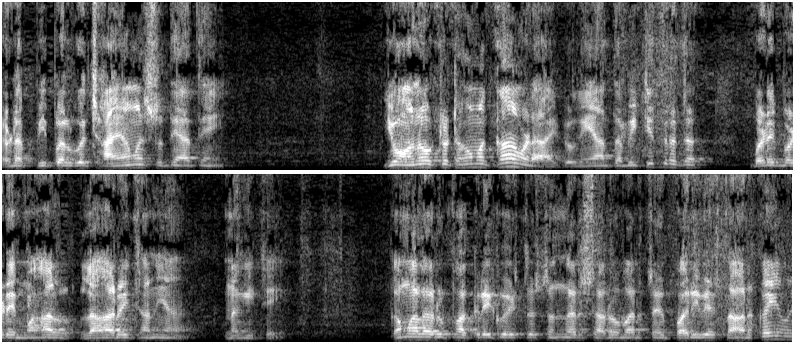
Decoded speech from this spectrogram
एउटा पिपलको छायामा सुत्या थिएँ यो अनौठो ठाउँमा कहाँबाट आइपुग्यो यहाँ त विचित्र छ बडे बडे महल, लहरै छन् यहाँ नगी चाहिँ कमलहरू फक्रेको यस्तो सुन्दर सरोवर छ परिवेश त अर्कै हो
